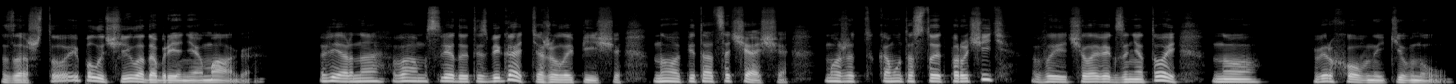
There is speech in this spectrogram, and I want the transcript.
за что и получил одобрение мага. «Верно, вам следует избегать тяжелой пищи, но питаться чаще. Может, кому-то стоит поручить? Вы человек занятой, но...» Верховный кивнул.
